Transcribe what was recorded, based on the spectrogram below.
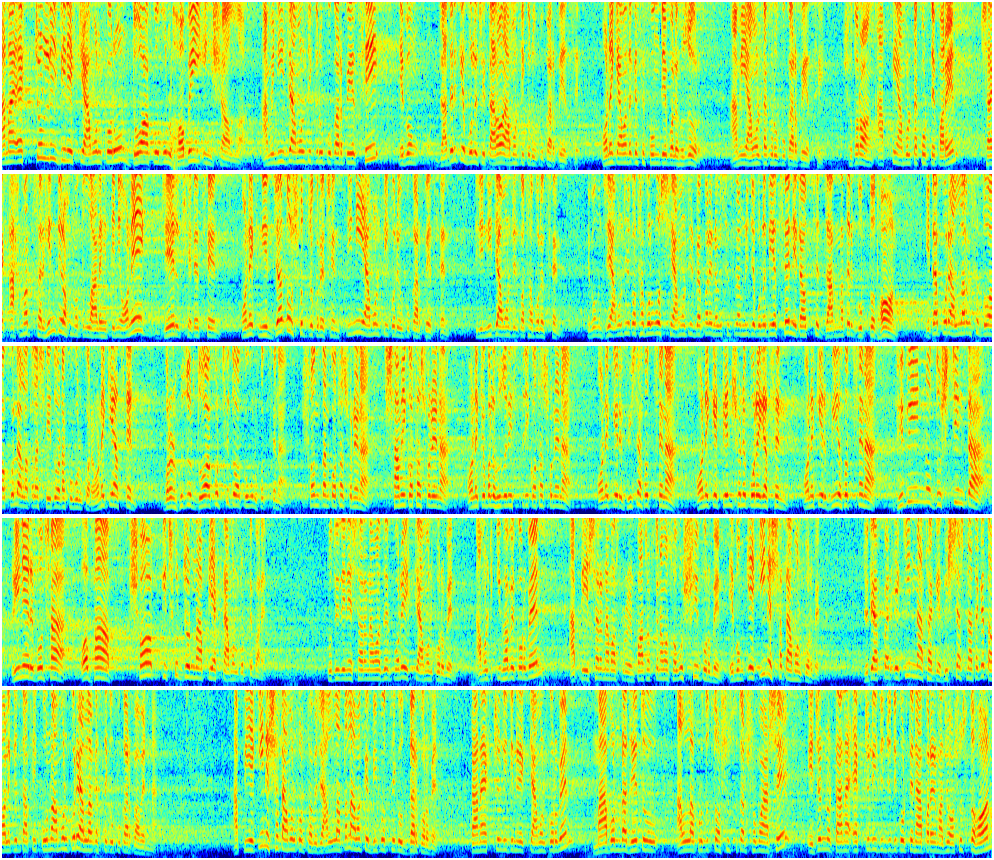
টানা একচল্লিশ দিন একটি আমল করুন, দোয়া কবুল হবেই ইনশাআল্লাহ। আমি নিজে আমলটিকের উপকার পেয়েছি এবং যাদেরকে বলেছি তারাও আমলটিকের উপকার পেয়েছে। অনেকে আমাদের কাছে ফোন দিয়ে বলে, হুজুর, আমি আমলটা করে উপকার পেয়েছি। সুতরাং আপনি আমলটা করতে পারেন। শাহেখ আহমদ সারহিন্দি রহমতুল্লাহ আলহী তিনি অনেক জেল খেটেছেন, অনেক নির্যাতন সহ্য করেছেন, তিনি আমলটি করে উপকার পেয়েছেন। তিনি নিজে আমলটির কথা বলেছেন এবং যে আমলটির কথা বলব, সে আমলটির ব্যাপারে নবী ইসলাম নিজে বলে দিয়েছেন, এটা হচ্ছে জান্নাতের গুপ্তধন। এটা পরে আল্লাহর কাছে দোয়া করলে আল্লাহ তালা সেই দোয়াটা কবুল করে। অনেকে আছেন, বলেন, হুজুর, দোয়া করছি, দোয়া কবুল হচ্ছে না। সন্তান কথা শোনে না, স্বামী কথা শোনে না। অনেকে বলে, হুজুর, স্ত্রী কথা শোনে না। অনেকের ভিসা হচ্ছে না। অনেকে টেনশনে পড়ে গেছেন। অনেকের বিয়ে হচ্ছে না। বিভিন্ন দুশ্চিন্তা, ঋণের বোঝা, অভাব, সব কিছুর জন্য আপনি একটা আমল করতে পারেন। প্রতিদিন এশারা নামাজের পরে একটি আমল করবেন। আমলটি কীভাবে করবেন? আপনি এশারা নামাজ পড়বেন, পাঁচ অক্ট নামাজ অবশ্যই পড়বেন এবং একিনের সাথে আমল করবেন। যদি আপনার একিন না থাকে, বিশ্বাস না থাকে, তাহলে কিন্তু আপনি কোনো আমল করে আল্লাহর কাছ থেকে উপকার পাবেন না। আপনি একিনের সাথে আমল করতে হবে যে আল্লাহ তালা আমাকে বিপদ থেকে উদ্ধার করবেন। টানা একচল্লিশ দিনের একটি আমল করবেন। মা বোনরা যেহেতু আল্লাহ প্রদত্ত অসুস্থতার সময় আসে এই জন্য টানা একচল্লিশ দিন যদি করতে না পারেন, মাঝে অসুস্থ হন,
